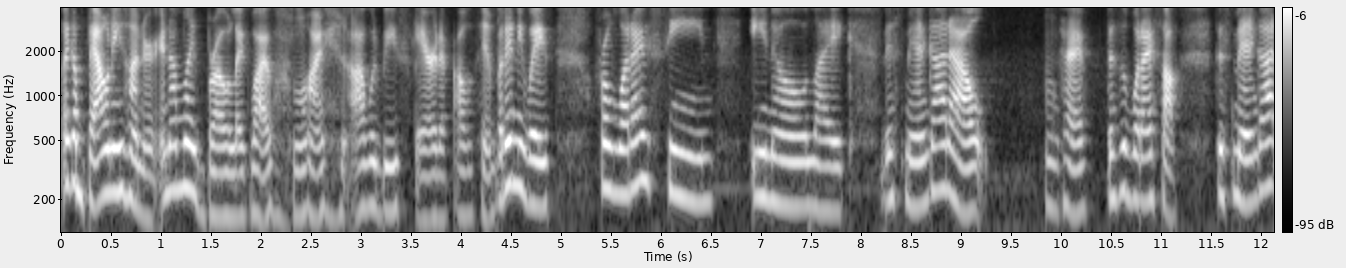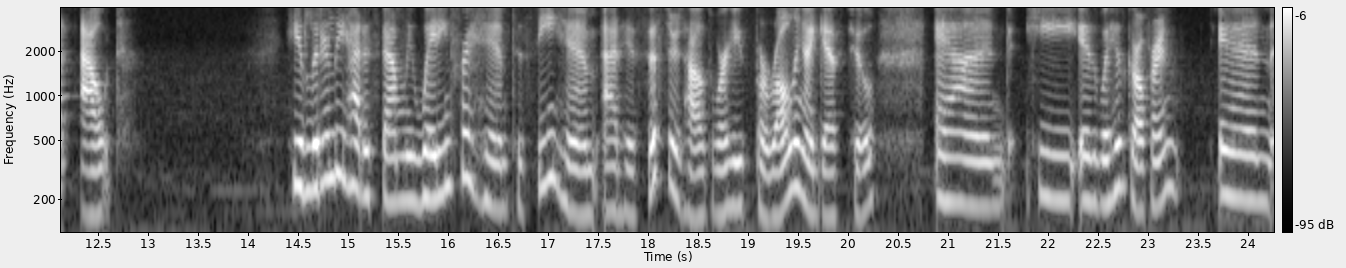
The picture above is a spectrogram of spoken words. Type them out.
Like a bounty hunter. And i'm like bro like why why? I would be scared if i was him. But anyways from what i've seen you know like this man got out. Okay? This is what i saw. This man got out. He literally had his family waiting for him to see him at his sister's house where he's paroling i guess to and he is with his girlfriend and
